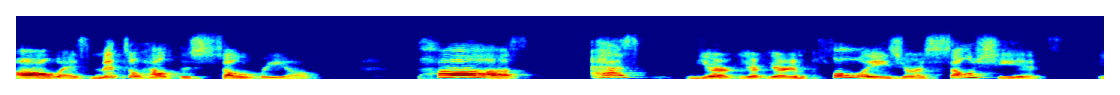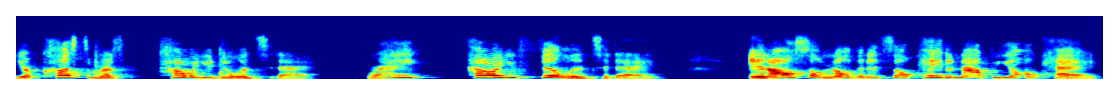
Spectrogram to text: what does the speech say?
Always. Mental health is so real. Pause. Ask your, your, your employees, your associates, your customers, how are you doing today? Right? How are you feeling today? And also know that it's okay to not be okay,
